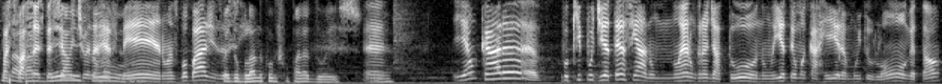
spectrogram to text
participação especial em Two and a foi Half o- Men, umas bobagens Foi assim. dublando Kung Fu Panda 2. É. né? E é um cara é, que podia até assim, ah, não, não era um grande ator, não ia ter uma carreira muito longa e tal.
